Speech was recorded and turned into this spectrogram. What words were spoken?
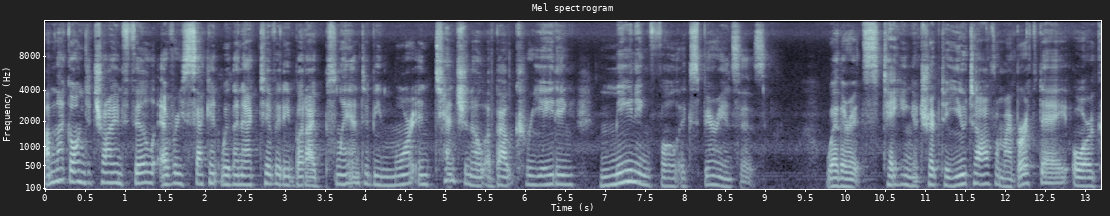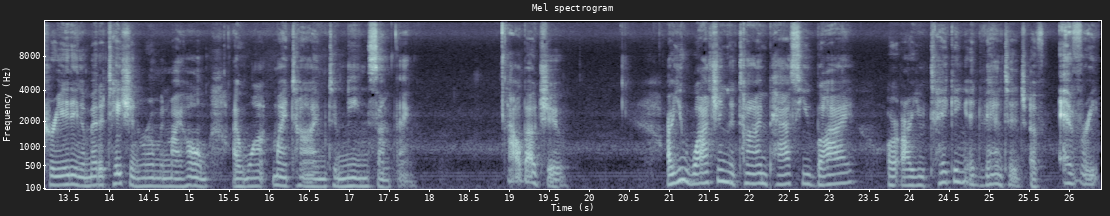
I'm not going to try and fill every second with an activity, but I plan to be more intentional about creating meaningful experiences. Whether it's taking a trip to Utah for my birthday or creating a meditation room in my home, I want my time to mean something. How about you? Are you watching the time pass you by or are you taking advantage of every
